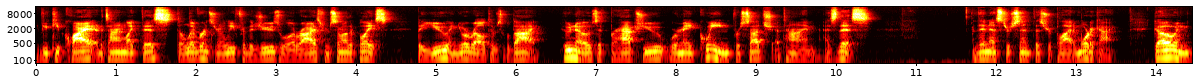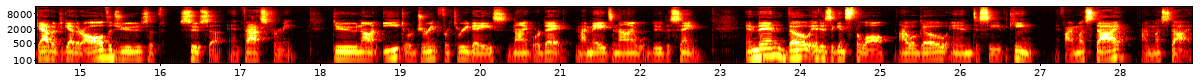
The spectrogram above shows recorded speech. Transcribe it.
If you keep quiet at a time like this, deliverance and relief for the Jews will arise from some other place, but you and your relatives will die. Who knows if perhaps you were made queen for such a time as this? Then Esther sent this reply to Mordecai Go and gather together all the Jews of Susa and fast for me. Do not eat or drink for three days, night or day. My maids and I will do the same. And then, though it is against the law, I will go in to see the king. If I must die, I must die.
